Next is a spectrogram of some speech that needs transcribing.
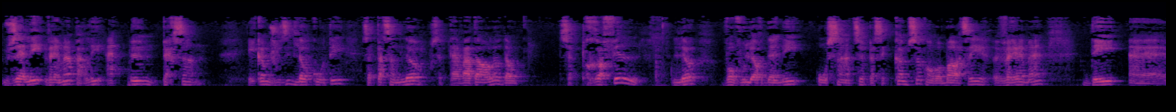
Vous allez vraiment parler à une personne. Et comme je vous dis, de l'autre côté, cette personne-là, cet avatar-là, donc ce profil-là, va vous leur donner au sentir, parce que c'est comme ça qu'on va bâtir vraiment des, euh,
